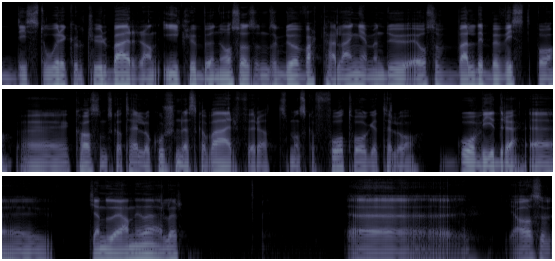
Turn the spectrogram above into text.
de store kulturbærerne i klubben også. Som du har vært her lenge, men du er også veldig bevisst på eh, hva som skal til, og hvordan det skal være for at man skal få toget til å gå videre. Eh, kjenner du deg igjen i det, eller? Eh, ja, altså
